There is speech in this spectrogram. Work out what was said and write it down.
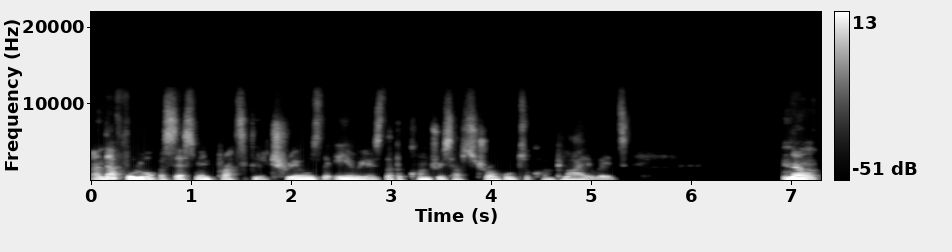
And that follow up assessment practically trails the areas that the countries have struggled to comply with. Now,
